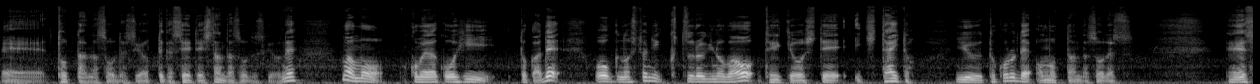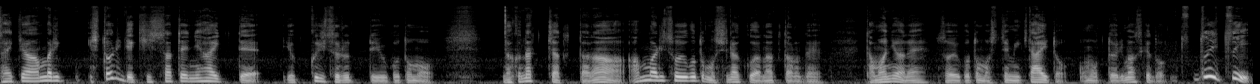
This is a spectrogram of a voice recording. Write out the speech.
えー、取ったんだそうですよ。ってか制定したんだそうですけどね。まあもう、米田コーヒーとかで多くの人にくつろぎの場を提供していきたいというところで思ったんだそうです。で最近はあんまり一人で喫茶店に入ってゆっくりするっていうこともなくなっちゃったな。あんまりそういうこともしなくはなったので、たまにはね、そういうこともしてみたいと思っておりますけど、ついつい、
